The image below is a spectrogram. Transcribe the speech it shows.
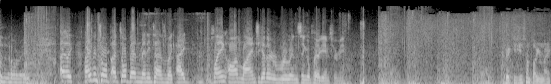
Alright. I like I even told I've told Ben many times, I'm like, I playing online together ruins single player games for me. Rick, did you just unplug your mic?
